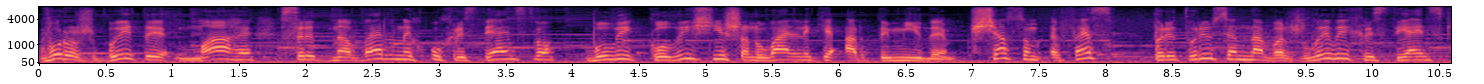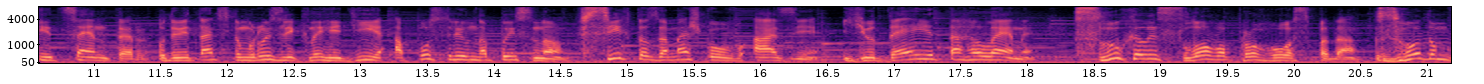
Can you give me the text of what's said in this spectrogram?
ворожбити, маги. Серед навернених у християнство були колишні шанувальники Артеміди. З часом Ефес перетворився на важливий християнський центр. У 19 розділі книги дії апостолів написано: всі, хто замешкав в Азії, юдеї та галени, слухали слово про Господа. Згодом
